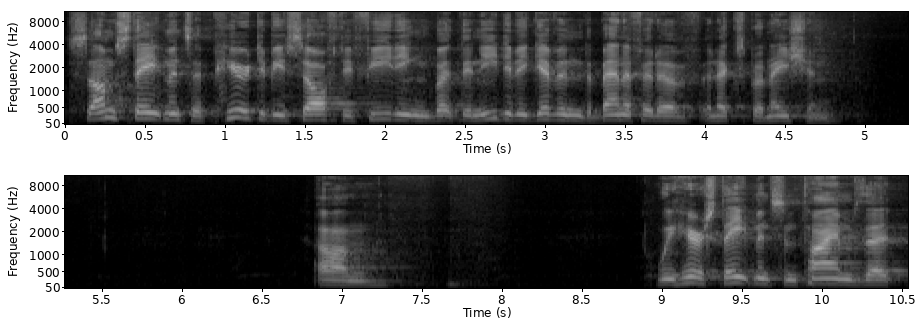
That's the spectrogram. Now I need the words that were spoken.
Some statements appear to be self defeating, but they need to be given the benefit of an explanation. Um, we hear statements sometimes that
